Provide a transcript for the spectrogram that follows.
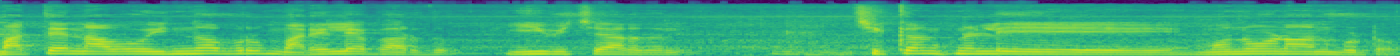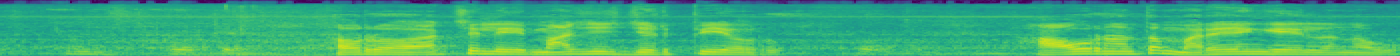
ಮತ್ತು ನಾವು ಇನ್ನೊಬ್ಬರು ಮರೀಲೇಬಾರ್ದು ಈ ವಿಚಾರದಲ್ಲಿ. ಚಿಕ್ಕಂಕ್ನಳ್ಳಿ ಮನೋಣ ಅಂದ್ಬಿಟ್ಟು. ಅವರು ಆ್ಯಕ್ಚುಲಿ ಮಾಜಿ ಜಡ್ ಪಿ ಅವರು. ಅವ್ರನ್ನಂತ ಮರೆಯಂಗೆ ಇಲ್ಲ ನಾವು.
